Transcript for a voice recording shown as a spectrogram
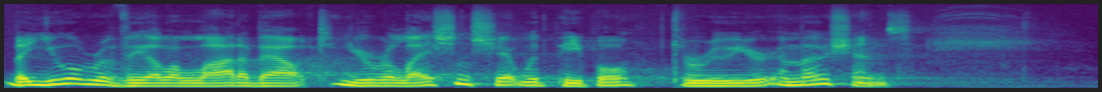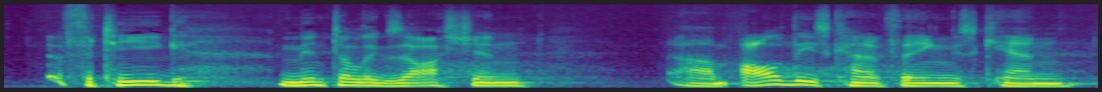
But you will reveal a lot about your relationship with people through your emotions. Fatigue, mental exhaustion, um, all these kind of things can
